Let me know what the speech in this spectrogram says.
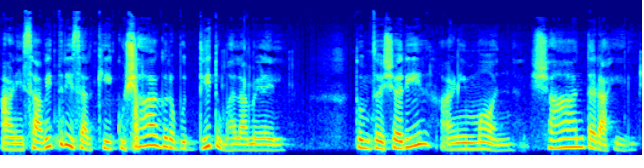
आणि सावित्रीसारखी कुशाग्र बुद्धी तुम्हाला मिळेल. तुमचं शरीर आणि मन शांत राहील.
